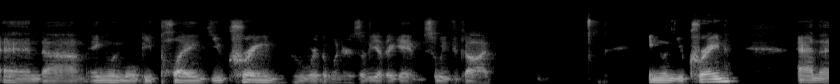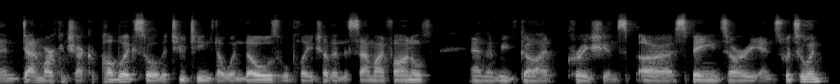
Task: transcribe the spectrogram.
and um, England will be playing Ukraine, who were the winners of the other game. So we've got England, Ukraine, and then Denmark and Czech Republic. So the two teams that win those will play each other in the semifinals. And then we've got Croatia and uh, Spain, sorry, and Switzerland,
